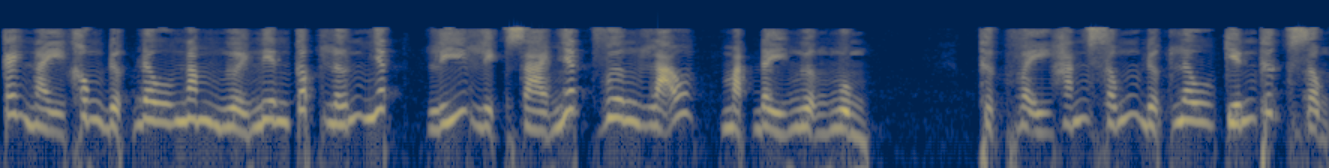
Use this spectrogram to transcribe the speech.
cái này không được đâu năm người niên cấp lớn nhất, lý lịch dài nhất vương lão, mặt đầy ngượng ngùng. Thực vậy hắn sống được lâu kiến thức rộng.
